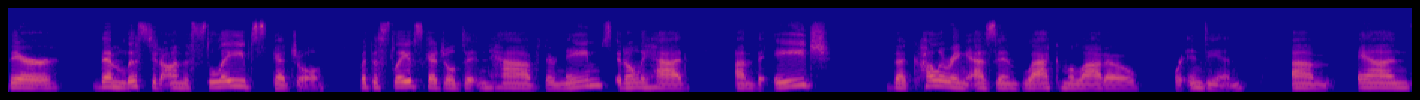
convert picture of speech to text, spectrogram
their them listed on the slave schedule. But the slave schedule didn't have their names; it only had um, the age, the coloring, as in black, mulatto, or Indian, um, and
